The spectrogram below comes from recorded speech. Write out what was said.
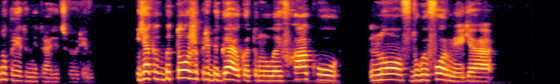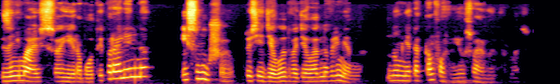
но при этом не тратить свое время. Я как бы тоже прибегаю к этому лайфхаку, но в другой форме. Я занимаюсь своей работой параллельно и слушаю. То есть я делаю два дела одновременно. Но мне так комфортно, я усваиваю информацию.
